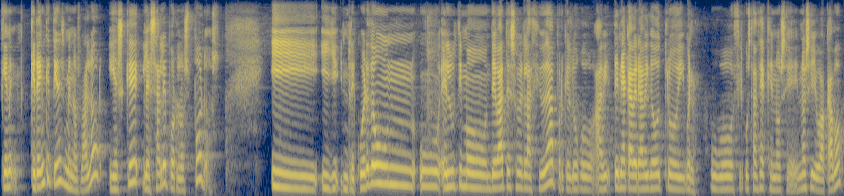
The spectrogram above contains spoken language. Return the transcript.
creen que tienes menos valor, y es que le sale por los poros. Y, recuerdo el último debate sobre la ciudad, porque luego tenía que haber habido otro y bueno, hubo circunstancias que no se, no se llevó a cabo.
